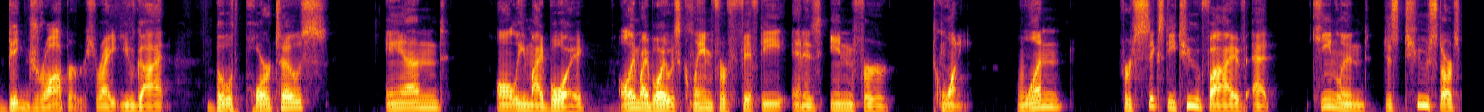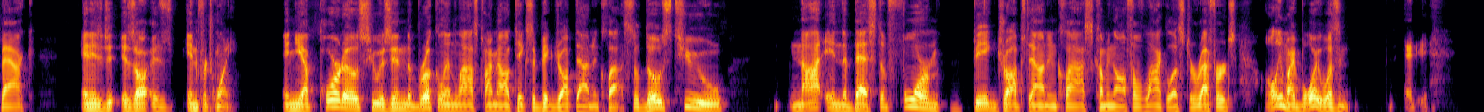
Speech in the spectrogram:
big droppers, right? You've got both Portos and Ollie, my boy. Ollie, my boy, was claimed for 50 and is in for 20. One for 62 5 at Keeneland, just two starts back, and is, is, is in for 20. And you have Portos, who was in the Brooklyn last time out, takes a big drop down in class. So those two, not in the best of form, big drops down in class coming off of lackluster efforts. Ollie, my boy, wasn't eh,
